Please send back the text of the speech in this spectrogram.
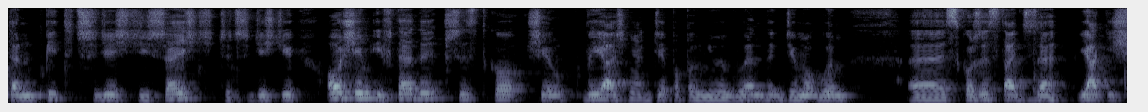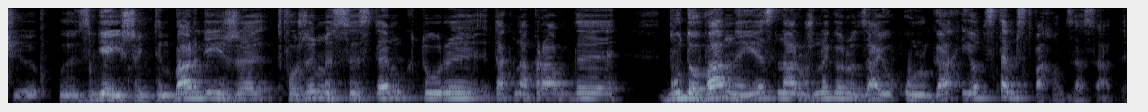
ten PIT 36 czy 38 i wtedy wszystko się wyjaśnia, gdzie popełniłem błędy, gdzie mogłem skorzystać ze jakichś e, zmniejszeń. Tym bardziej, że tworzymy system, który tak naprawdę budowany jest na różnego rodzaju ulgach i odstępstwach od zasady.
